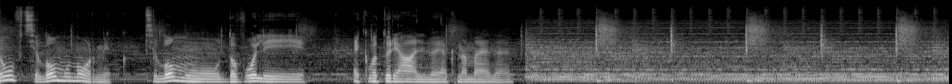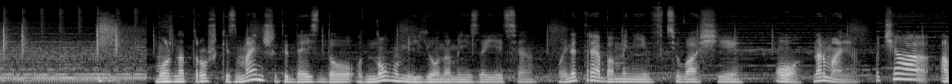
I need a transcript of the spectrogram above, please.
Ну, в цілому нормік. В цілому доволі екваторіально, як на мене. Можна трошки зменшити десь до 1 мільйона, мені здається. Ой, не треба мені в цю ваші. О, нормально. Хоча, а,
